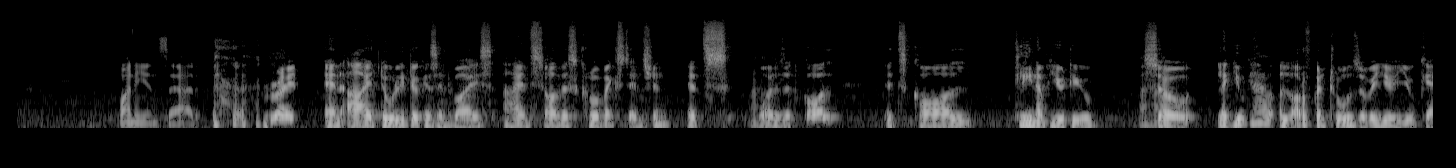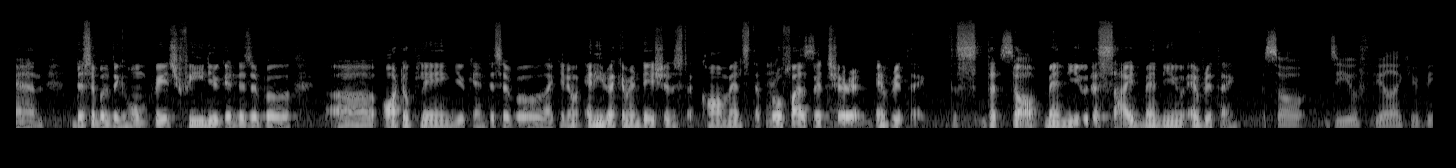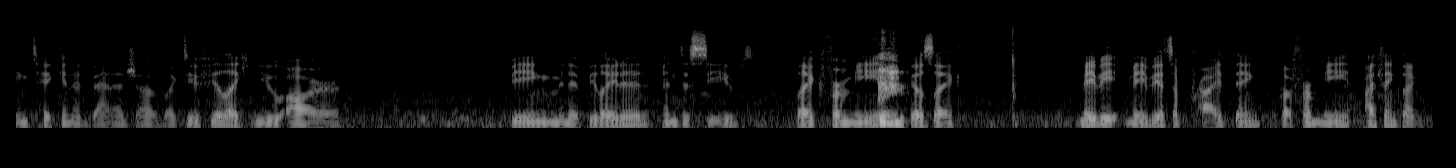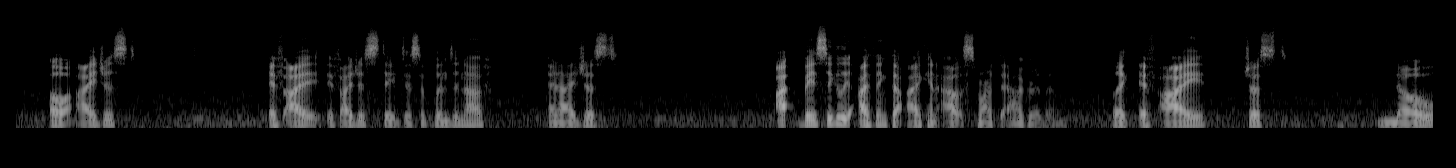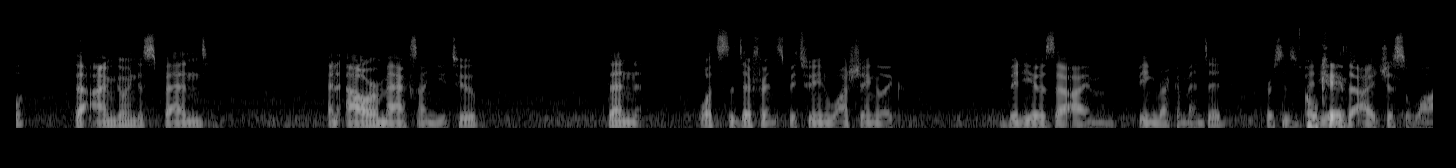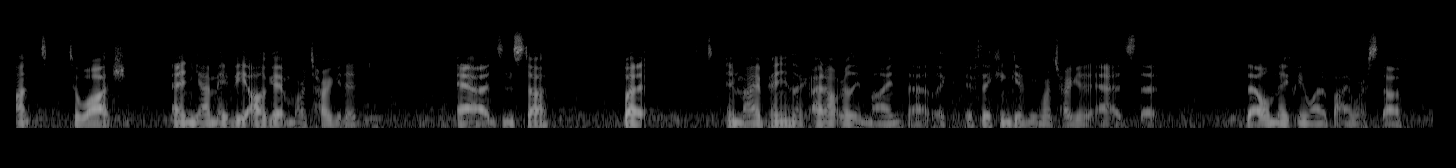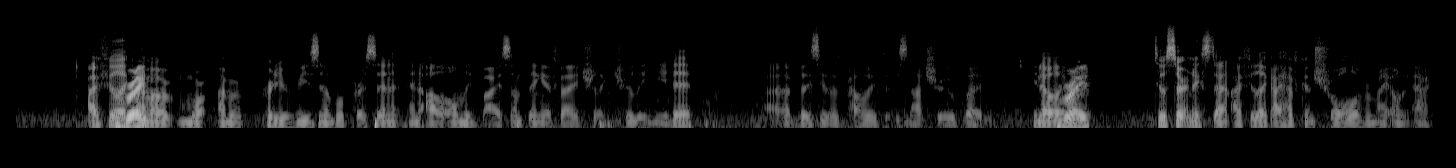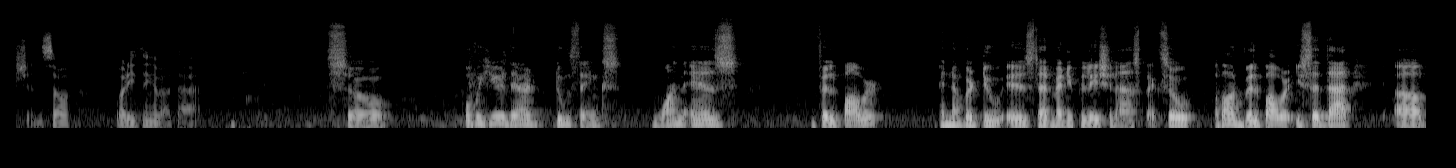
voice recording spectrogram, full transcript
funny and sad. Right. And I totally took his advice. I installed this Chrome extension. It's Uh-huh. what is it called? It's called Clean Up YouTube. Uh-huh. So like you have a lot of controls over here. You can disable the homepage feed. You can disable uh, auto playing. You can disable like you know any recommendations, the comments, the profile picture, everything. The the So- top menu, the side menu, everything. So, do you feel like you're being taken advantage of? Like, do you feel like you are being manipulated and deceived? Like, for me, it feels like maybe maybe it's a pride thing, but for me, I think like, oh, I just if I if I just stay disciplined enough, and I just I basically I think that I can outsmart the algorithm. Like, if I just know that I'm going to spend an hour max on YouTube, then what's the difference between watching like videos that I'm being recommended versus videos Okay. that I just want to watch? And yeah, maybe I'll get more targeted ads and stuff, but in my opinion, like I don't really mind that. Like if they can give me more targeted ads that that will make me want to buy more stuff. I feel like I'm a more I'm a pretty reasonable person, and I'll only buy something if I tr- like truly need it. Uh, Obviously, that's probably is not true, but you know, like right. to a certain extent, I feel like I have control over my own actions. So, what do you think about that? So over here, there are two things. One is willpower, and number two is that manipulation aspect. So about willpower, you said that uh,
